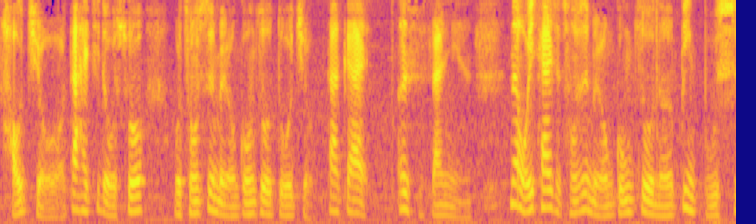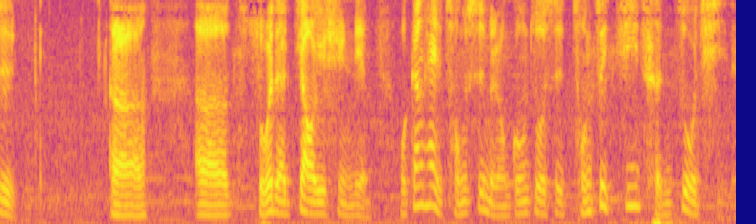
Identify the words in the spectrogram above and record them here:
好久哦！大家还记得我说我从事美容工作多久？大概二十三年。那我一开始从事美容工作呢，并不是呃呃所谓的教育训练。我刚开始从事美容工作是从最基层做起的，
